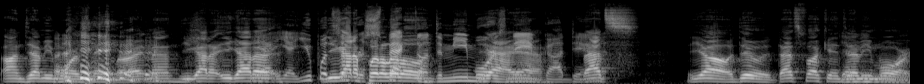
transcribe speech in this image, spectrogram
on Demi Moore's name, all right, man. You gotta you gotta yeah, yeah, you put you some gotta respect put a little, on Demi Moore's Yeah, name. yeah. God damn it. That's yo, dude. That's fucking Demi, Moore.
